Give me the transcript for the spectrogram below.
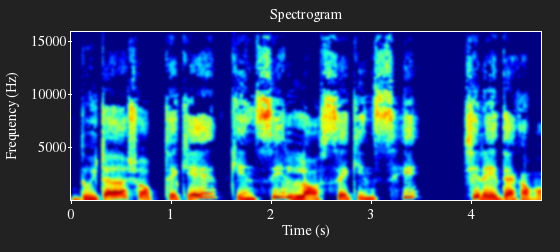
দুইটা শপ থেকে কিনছি লসে কিনছি। সেটাই দেখাবো।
